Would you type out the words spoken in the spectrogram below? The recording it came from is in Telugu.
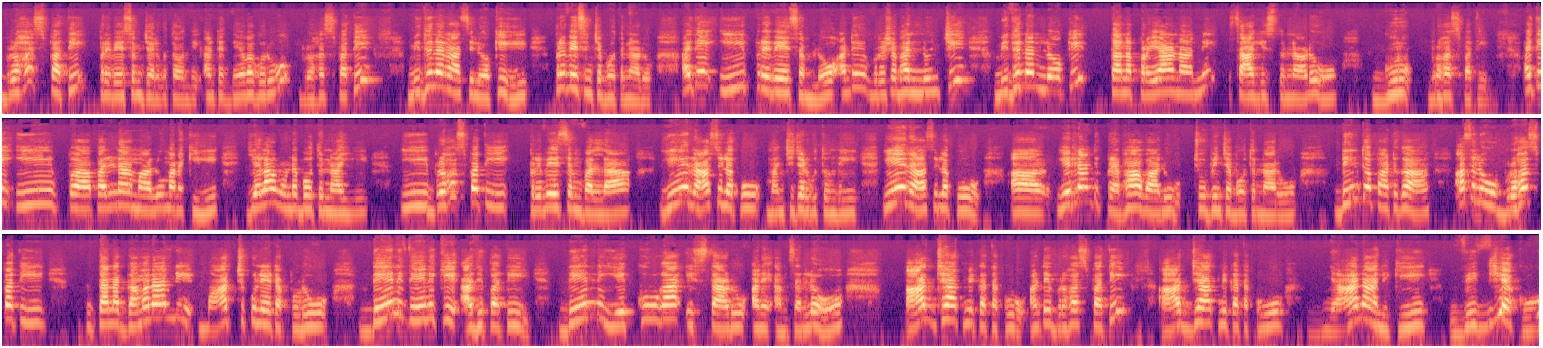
బృహస్పతి ప్రవేశం జరుగుతోంది. అంటే దేవగురువు బృహస్పతి మిథున రాశిలోకి ప్రవేశించబోతున్నాడు. అయితే ఈ ప్రవేశంలో అంటే వృషభం నుంచి మిథునంలోకి తన ప్రయాణాన్ని సాగిస్తున్నాడు గురు బృహస్పతి. అయితే ఈ ప- పరిణామాలు మనకి ఎలా ఉండబోతున్నాయి? ఈ బృహస్పతి ప్రవేశం వల్ల ఏ రాశులకు మంచి జరుగుతుంది? ఏ రాశులకు ఆ ఎలాంటి ప్రభావాలు చూపించబోతున్నారు? దీంతో పాటుగా అసలు బృహస్పతి తన గమనాన్ని మార్చుకునేటప్పుడు దేని దేనికి అధిపతి దేన్ని ఎక్కువగా ఇస్తాడు అనే అంశంలో ఆధ్యాత్మికతకు అంటే బృహస్పతి ఆధ్యాత్మికతకు జ్ఞానానికి విద్యకు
